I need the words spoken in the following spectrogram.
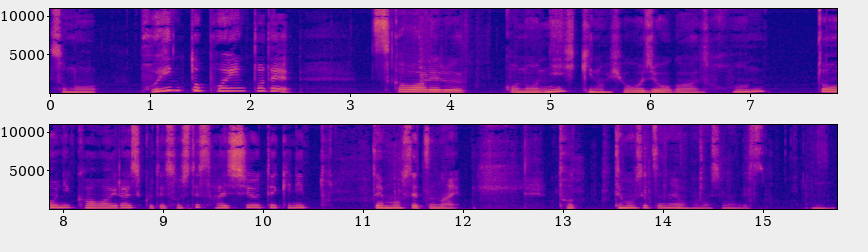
そのポイントポイントで使われるこの2匹の表情が本当に可愛らしくてそして最終的にとっても切ないとっても切ないお話なんです。うん、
